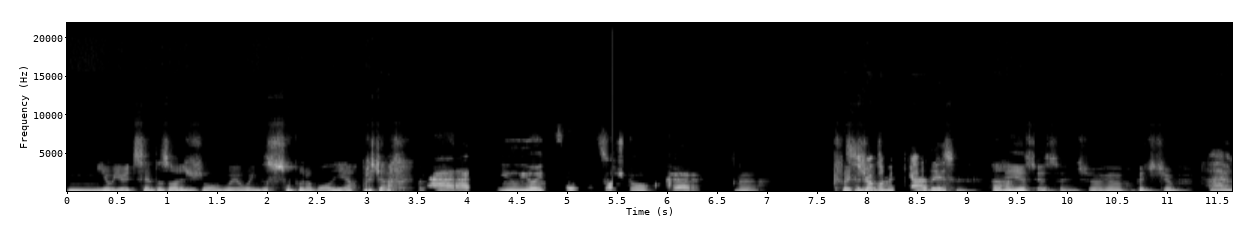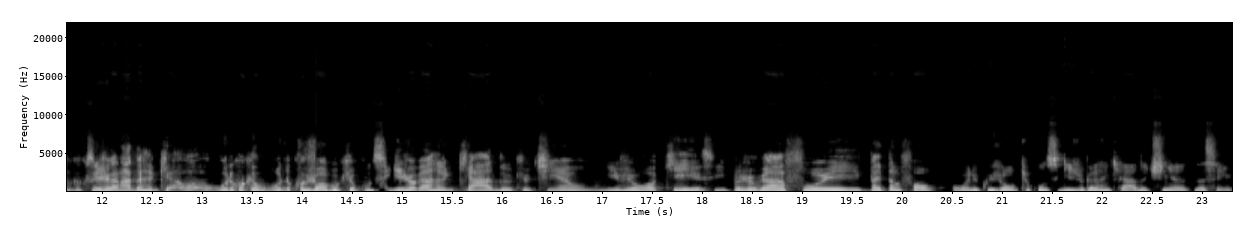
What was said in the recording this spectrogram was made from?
1800 horas de jogo, eu ainda subo na bola e erro pra diabo. Caralho, 1800 só jogo, cara. É. Você joga ranqueado, é isso? Aham. Isso, isso, a gente joga competitivo. Ah, eu nunca consegui jogar nada ranqueado. O único, que o único jogo que eu consegui jogar ranqueado, que eu tinha um nível ok, assim, pra jogar, foi Titanfall. O único jogo que eu consegui jogar ranqueado tinha, assim,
